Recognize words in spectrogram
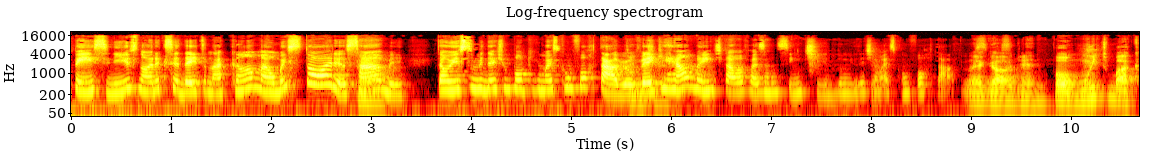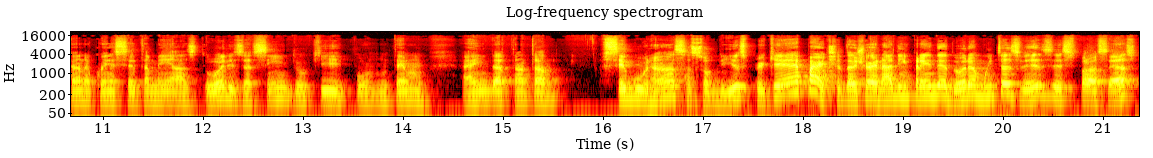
pense nisso, na hora que você deita na cama, é uma história, sabe? É. Então isso me deixa um pouquinho mais confortável. Entendi. Ver que realmente estava fazendo sentido me deixa mais confortável. Assim, Legal, assim, Jenny. Pô, muito bacana conhecer também as dores, assim, do que, pô, não temos ainda tanta segurança sobre isso, porque é parte da jornada empreendedora muitas vezes esse processo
